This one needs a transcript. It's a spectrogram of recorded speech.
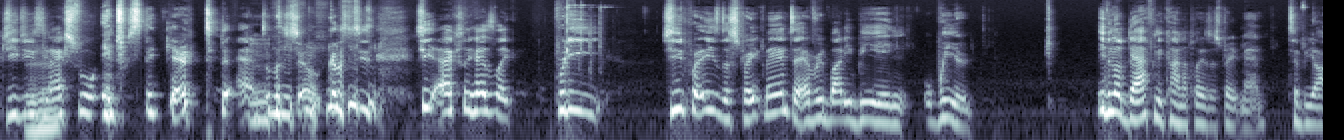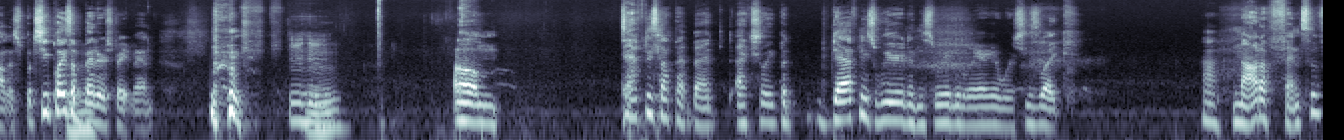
Gigi's an Mhm. actual interesting character to add to the show because she's she actually has like pretty. She plays the straight man to everybody being weird. Even though Daphne kind of plays a straight man, to be honest, but she plays Mhm. a better straight man. hmm Mhm. Um, Daphne's not that bad actually, but Daphne's weird in this weird little area where she's like Huh. not offensive,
